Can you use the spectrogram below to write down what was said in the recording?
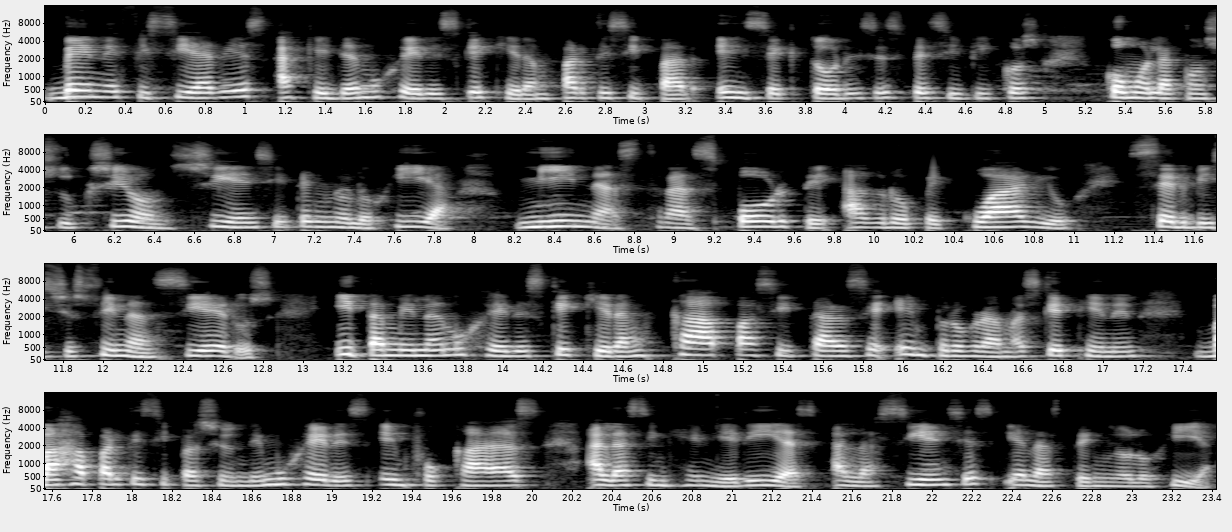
beneficiarias aquellas mujeres que quieran participar en sectores específicos como la construcción, ciencia y tecnología, minas, transporte, agropecuario, servicios financieros y también las mujeres que quieran capacitarse en programas que tienen baja participación de mujeres enfocadas a las ingenierías, a las ciencias y a la tecnología.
